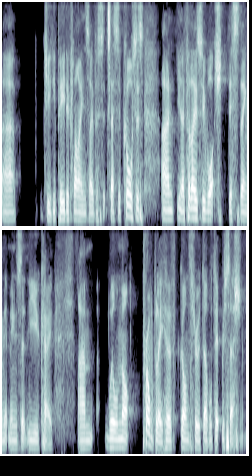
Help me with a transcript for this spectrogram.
uh, GDP declines over successive quarters. And you know, for those who watch this thing, it means that the UK um, will not probably have gone through a double dip recession.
